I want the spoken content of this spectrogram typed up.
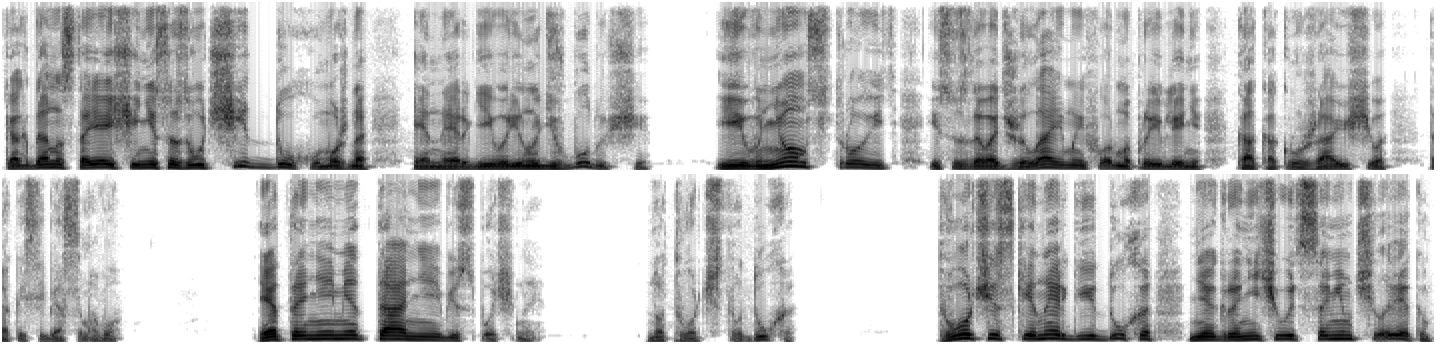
Когда настоящее не созвучит духу, можно энергии его ринуть в будущее и в нем строить и создавать желаемые формы проявления как окружающего, так и себя самого. Это не метание беспочвенное, но творчество духа. Творческие энергии духа не ограничиваются самим человеком,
